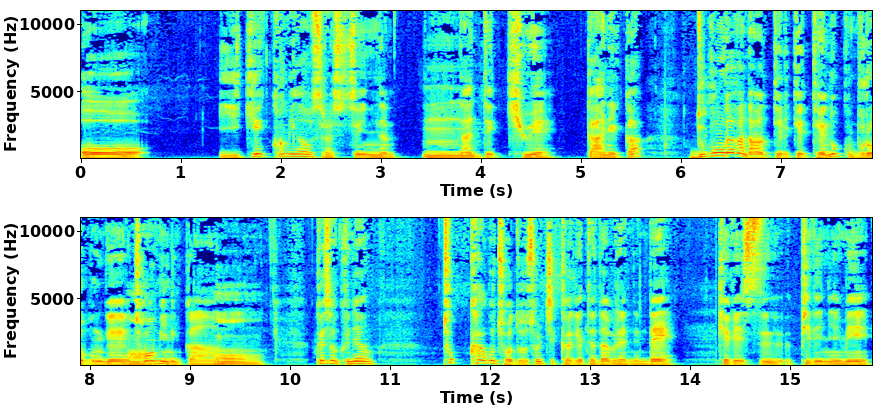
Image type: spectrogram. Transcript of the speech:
어 이게 커밍아웃을 할 수 있는 음. 나한테 기회가 아닐까? 누군가가 나한테 이렇게 대놓고 물어본 게 어. 처음이니까. 어. 그래서 그냥 툭 하고 저도 솔직하게 대답을 했는데 KBS PD님이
